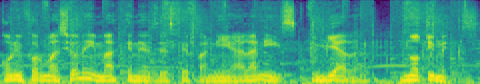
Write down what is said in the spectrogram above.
Con información e imágenes de Estefanía Alanís, enviada Notimex.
